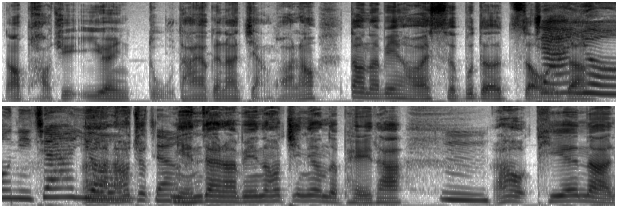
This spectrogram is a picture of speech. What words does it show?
然后跑去医院堵他，要跟他讲话，然后到那边我还舍不得走？加油，你加油，啊然后就这样黏在那边，然后尽量的陪他。嗯然后天哪！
